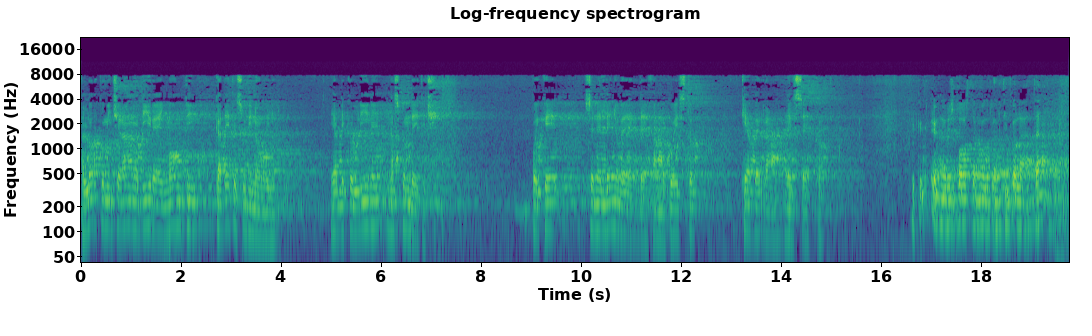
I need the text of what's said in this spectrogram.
allora cominceranno a dire ai monti cadete su di noi e alle colline nascondeteci, poiché se nel legno verde fanno questo, che avverrà nel secco? È una risposta molto articolata,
